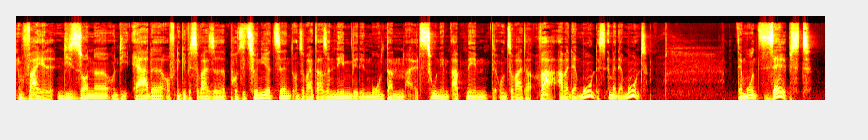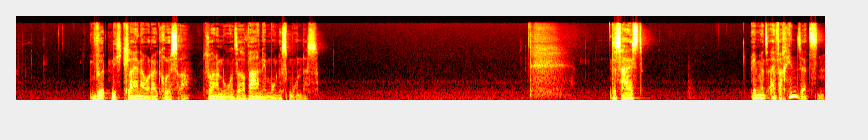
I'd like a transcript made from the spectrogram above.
weil die Sonne und die Erde auf eine gewisse Weise positioniert sind und so weiter. Also nehmen wir den Mond dann als zunehmend, abnehmend und so weiter wahr. Aber der Mond ist immer der Mond. Der Mond selbst wird nicht kleiner oder größer, sondern nur unsere Wahrnehmung des Mondes. Das heißt, wenn wir uns einfach hinsetzen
